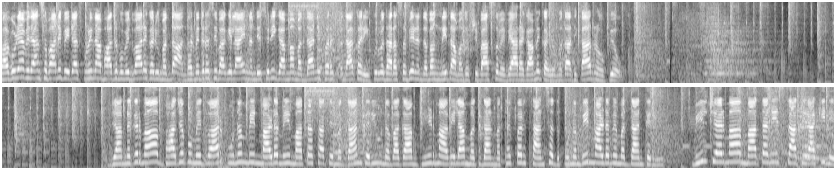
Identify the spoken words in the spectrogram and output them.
વાઘોડિયા વિધાનસભાની પેટા ચૂંટણીના ભાજપ ઉમેદવારે કર્યું મતદાન. ધર્મેન્દ્રસિંહ વાઘેલાએ નંદેસરી ગામમાં મતદાનની ફરજ અદા કરી. પૂર્વ ધારાસભ્ય અને દબંગ નેતા મધુ શ્રીવાસ્તવે વ્યારા ગામે કર્યો મતાધિકારનો ઉપયોગ. જામનગરમાં ભાજપ ઉમેદવાર પૂનમબેન માડમે માતા સાથે મતદાન કર્યું. નવાગામ ઘેડમાં આવેલા મતદાન મથક પર સાંસદ પૂનમબેન માડમે મતદાન કર્યું. વ્હીલચેરમાં માતાને સાથે રાખીને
